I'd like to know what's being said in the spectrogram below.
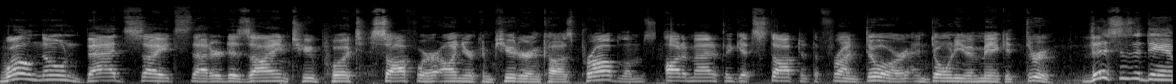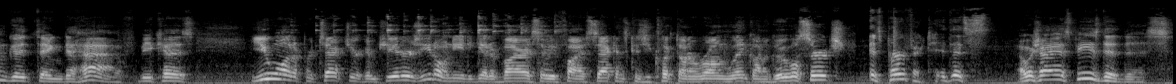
well-known bad sites that are designed to put software on your computer and cause problems automatically get stopped at the front door and don't even make it through. This is a damn good thing to have because you want to protect your computers. You don't need to get a virus every five seconds because you clicked on a wrong link on a Google search. It's perfect. It's. I wish ISPs did this,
